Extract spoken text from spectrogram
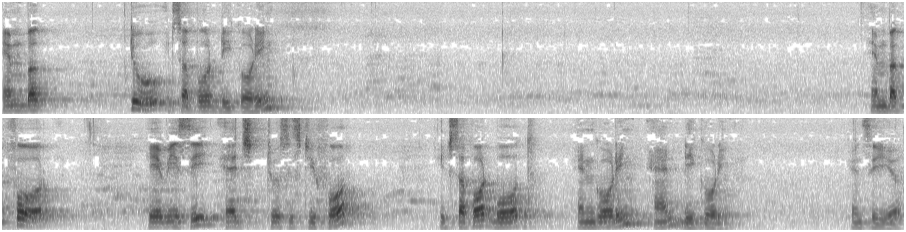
MPEG 2 it support decoding. MPEG 4 avc h264 it support both encoding and decoding. You can see here.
